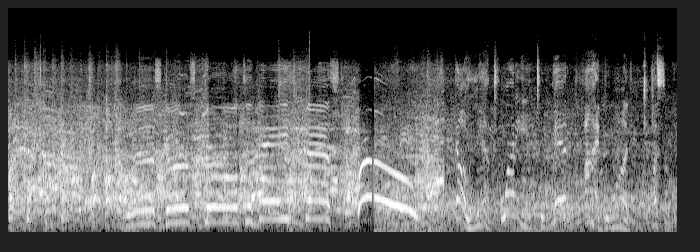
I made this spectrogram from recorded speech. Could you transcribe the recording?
But West Coast Girl front post West Coast Girl Woo! Oh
